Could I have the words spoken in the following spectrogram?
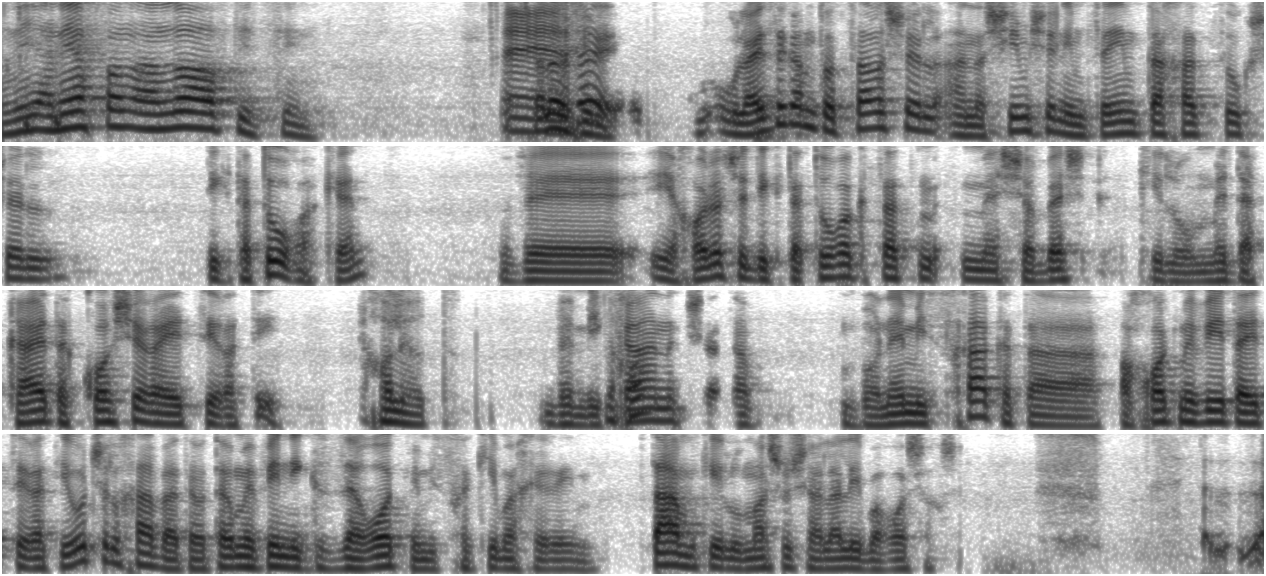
אני אני אף פעם, אני לא אהבתי את סין. אה, אתה לא היחיד. אולי זה גם תוצר של אנשים שנמצאים תחת סוג של דיקטטורה, כן? ויכול להיות שדיקטטורה קצת משבש, כאילו מדכא את הכושר היצירתי. יכול להיות. ומכאן נכון. כשאתה בונה משחק אתה פחות מביא את היצירתיות שלך ואתה יותר מביא נגזרות ממשחקים אחרים. סתם כאילו משהו שעלה לי בראש עכשיו. זה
